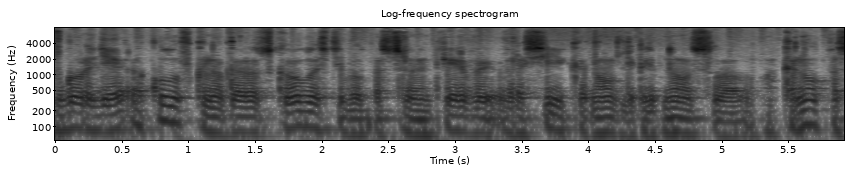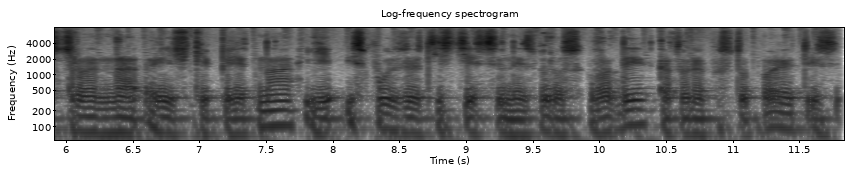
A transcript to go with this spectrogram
В городе Акуловка Новгородской области был построен первый в России канал для грибного слалома. Канал построен на речке Перетна и использует естественный сброс воды, который поступает из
